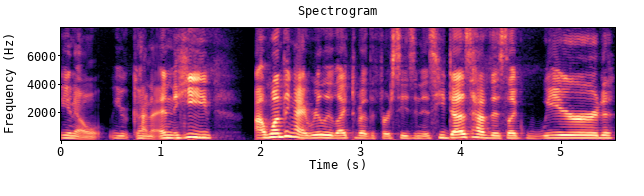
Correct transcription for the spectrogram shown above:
You know, you're kind of and he one thing I really liked about the first season is he does have this like weird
